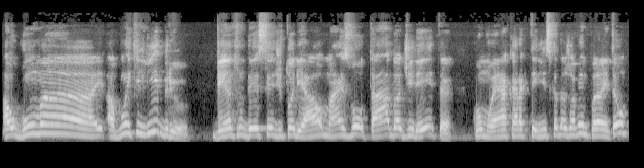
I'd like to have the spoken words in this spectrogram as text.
alguma, algum equilíbrio dentro desse editorial mais voltado à direita, como é a característica da Jovem Pan. Então,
